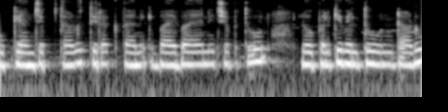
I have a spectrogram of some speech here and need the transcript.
ఓకే అని చెప్తాడు. తిరక్ దానికి బాయ్ బాయ్ అని చెబుతూ లోపలికి వెళ్తూ ఉంటాడు.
